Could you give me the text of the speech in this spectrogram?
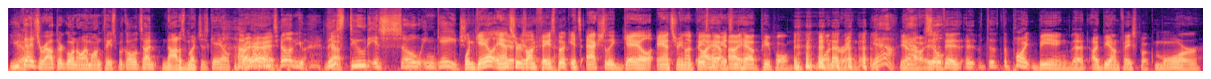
you guys are out there going, "Oh, I'm on Facebook all the time." Not as much as Gale. Right, no, right, I'm right. telling you, this Yeah. dude is so engaged. When Gale answers on Facebook, it's actually Gale answering on Facebook. I, ha- I have people wondering. Yeah, You yeah. know, So- the, the, the point being that I'd be on Facebook more,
